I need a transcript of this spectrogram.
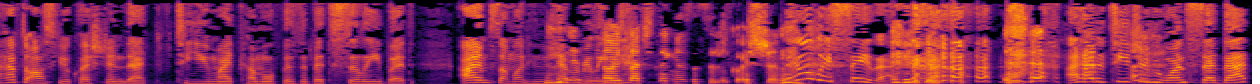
I have to ask you a question that to you might come off as a bit silly, but I am someone who never really. no such thing as a silly question. They always say that. I had a teacher who once said that,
